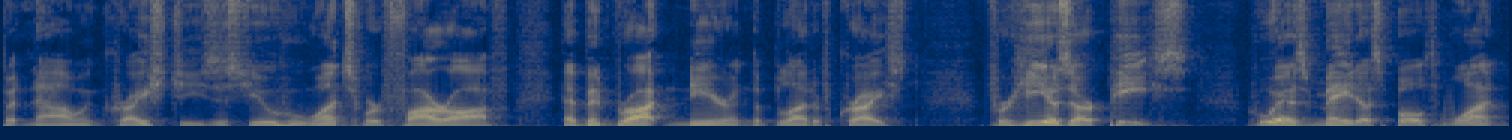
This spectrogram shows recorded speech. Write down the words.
But now in Christ Jesus, you who once were far off have been brought near in the blood of Christ. For he is our peace, who has made us both one,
